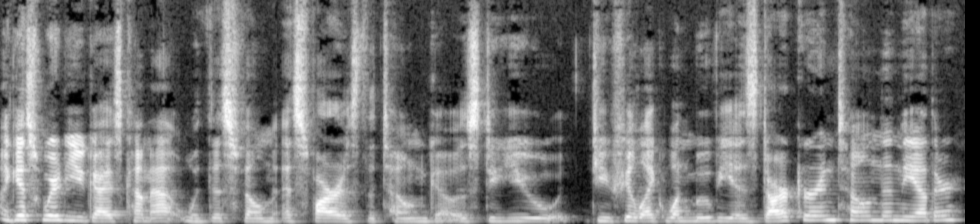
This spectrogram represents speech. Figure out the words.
I guess where do you guys come out with this film as far as the tone goes? Do you do you feel like one movie is darker in tone than the other?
